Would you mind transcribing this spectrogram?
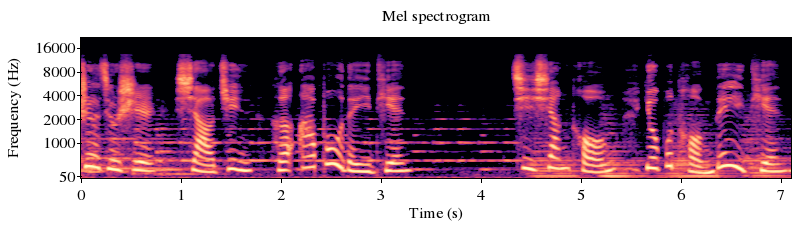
这就是小俊和阿布的一天，既相同又不同的一天。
